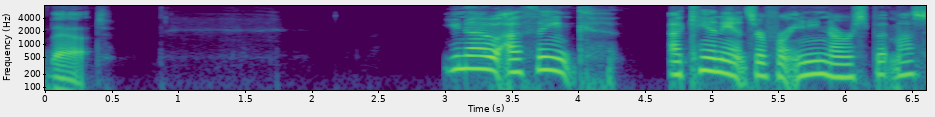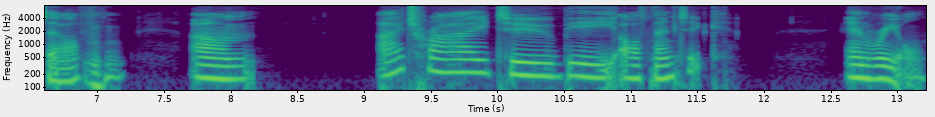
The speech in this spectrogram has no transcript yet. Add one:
that? You know, I think I can't answer for any nurse but myself. Mm-hmm. Um, I try to be authentic and real.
